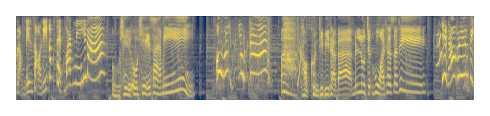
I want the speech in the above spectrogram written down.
กล่องดินสอนี้ต้องเสร็จวันนี้โอเค โอเคแซมมี่อ่า ขอบคุณที่บีดาบ้ามันหลุดจากหัวเธอสักทีสิ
